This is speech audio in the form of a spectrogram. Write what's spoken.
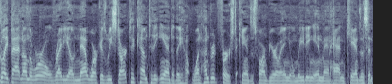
Clay Patton on the Rural Radio Network as we start to come to the end of the 101st Kansas Farm Bureau annual meeting in Manhattan, Kansas. And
